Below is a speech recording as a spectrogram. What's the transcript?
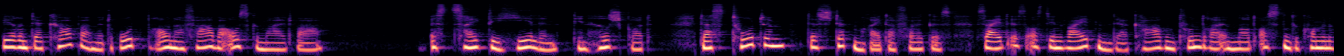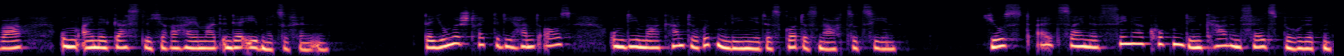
während der Körper mit rotbrauner Farbe ausgemalt war. Es zeigte Jelen, den Hirschgott, das Totem des Steppenreitervolkes, seit es aus den Weiten der kargen Tundra im Nordosten gekommen war, um eine gastlichere Heimat in der Ebene zu finden. Der Junge streckte die Hand aus, um die markante Rückenlinie des Gottes nachzuziehen. Just als seine Fingerkuppen den kahlen Fels berührten,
